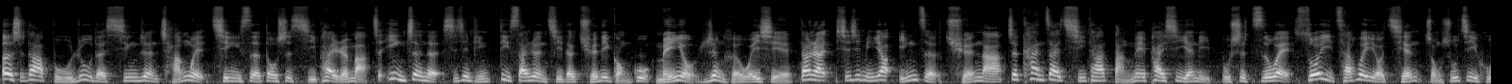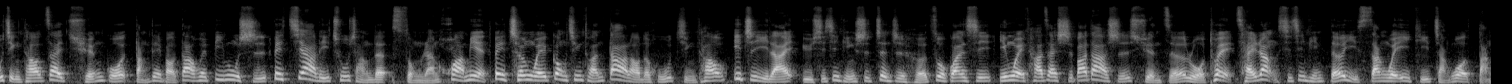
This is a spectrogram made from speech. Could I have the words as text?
二十大补入的新任常委，清一色都是习派人马，这印证了习近平第三任。级的权力巩固没有任何威胁。当然，习近平要赢者全拿，这看在其他党内派系眼里不是滋味，所以才会有前总书记胡锦涛在全国党代表大会闭幕时被架离出场的悚然画面。被称为共青团大佬的胡锦涛，一直以来与习近平是政治合作关系，因为他在十八大时选择裸退，才让习近平得以三位一体掌握党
